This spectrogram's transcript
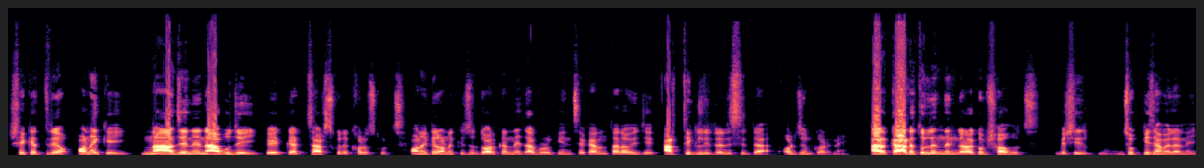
সেক্ষেত্রে অনেকেই না জেনে, না বুঝেই ক্রেডিট কার্ড চার্জ করে খরচ করছে। অনেকের অনেক কিছু দরকার নেই তারপরে কিনছে। কারণ তারা ওই যে আর্থিক লিটারেসিটা অর্জন করে নেই। আর কার্ডে তো লেনদেন করা খুব সহজ। বেশি ঝক্কি ঝামেলা নেই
